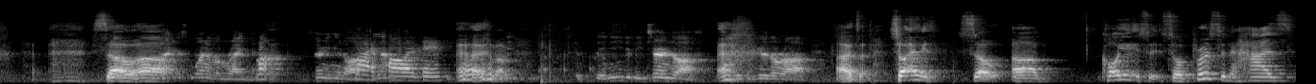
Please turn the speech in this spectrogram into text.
so uh, mine is one of them right now. Turning it off. My apologies. Uh, they, they, need to be turned off. So we can hear the raw. Uh, so, anyways, so um, so a person has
